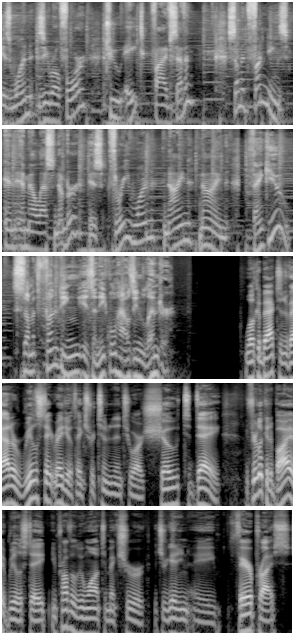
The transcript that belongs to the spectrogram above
is 1042857. Summit Funding's NMLS number is 3199. Thank you. Summit Funding is an equal housing lender. Welcome back to Nevada Real Estate Radio. Thanks for tuning into our show today. If you're looking to buy real estate, you probably want to make sure that you're getting a fair price,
